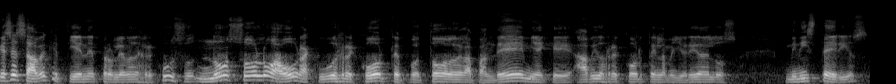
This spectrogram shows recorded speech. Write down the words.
que se sabe que tiene problemas de recursos. No solo ahora que hubo recorte por todo lo de la pandemia y que ha habido recorte en la mayoría de los ministerios,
